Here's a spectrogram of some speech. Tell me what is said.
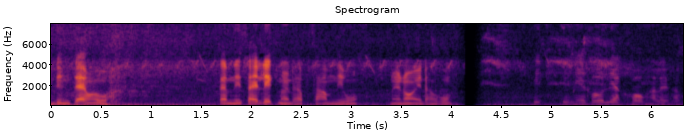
อีกหนึ่งแต้มครับผมแต้มนี้ไซส์เล็กหน่อยนะครับสามนิ้วหน่อยๆนะครับผมที่ที่นี่เขาเรียกคลองอะไรครับ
